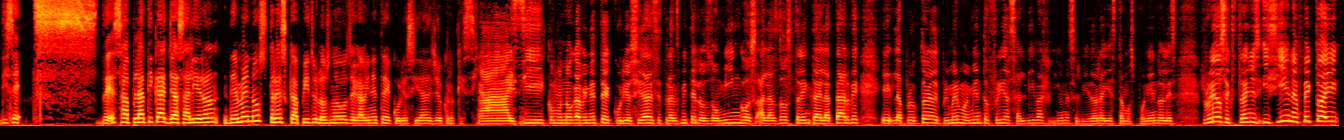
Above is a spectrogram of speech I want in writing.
dice, "Tss", de esa plática ya salieron de menos tres capítulos nuevos de Gabinete de Curiosidades, yo creo que sí. Ay, sí, como no, Gabinete de Curiosidades se transmite los domingos a las 2.30 de la tarde. Eh, la productora del primer movimiento, Frida Saldívar, y una servidora, ahí estamos poniéndoles ruidos extraños. Y sí, en efecto, hay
